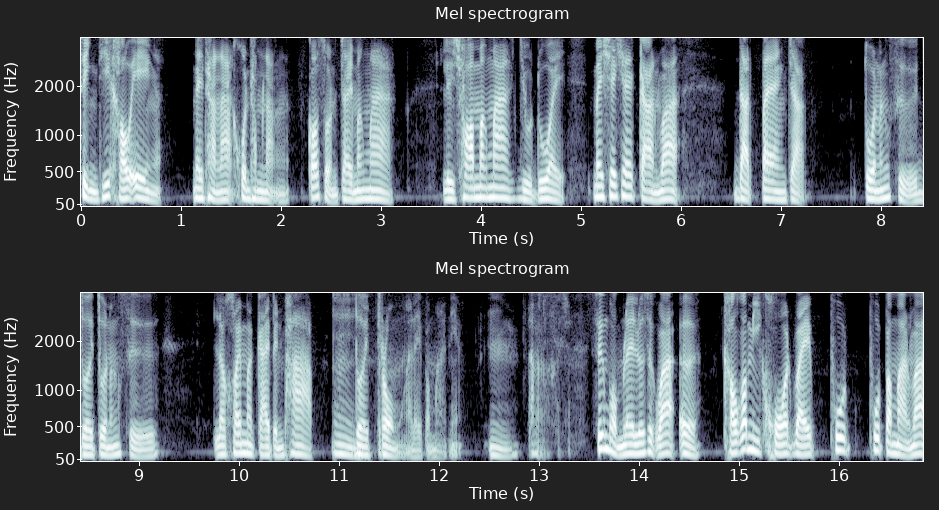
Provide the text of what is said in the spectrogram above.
สิ่งที่เขาเองอะในฐานะคนทำหนัง ก็สนใจมากๆ หรือชอบมากๆอยู่ด้วย ไม่ใช่แค่การว่า ดัดแปลงจากตัวหนังสือโดยตัวหนังสือ แล้วค่อยมากลายเป็นภาพอืมโดยตรงอะไรประมาณเนี้ยอืมอ่าเข้าใจซึ่งผมเลยรู้สึกว่า เออเขาก็มีโค้ดไว้พูดพูดประมาณว่า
